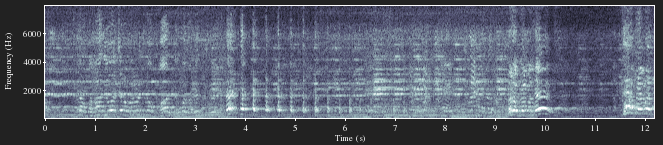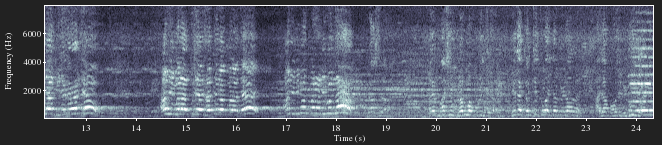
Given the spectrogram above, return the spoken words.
મહાદેવ છે અમારો એટલો ભાર ગરબો લાગે હેલો બ્રહ્મદેવ! જે બ્રહ્મદેવ બીજે દેવા થયો? આની મારા તુજે સત્યલોકમાં દે આની નિમત પર નિમત એ માસી બ્રહ્મપુરી છે. એ તો કંચિત હોય ત્યાં મેળા રહે આજે પહોંચી નીકળી જાય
